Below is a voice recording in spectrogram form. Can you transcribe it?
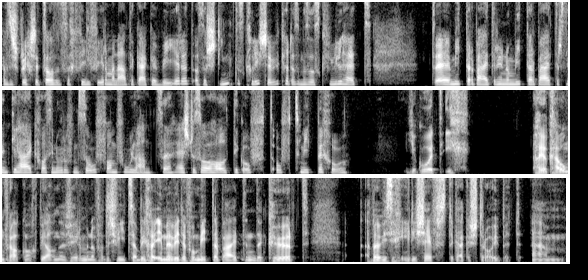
Also du sprichst jetzt auch, dass sich viele Firmen auch dagegen wehren. Also stimmt das Klischee wirklich, dass man so das Gefühl hat, die äh, Mitarbeiterinnen und Mitarbeiter sind die quasi nur auf dem Sofa am Faulenzen. Hast du so eine Haltung oft, oft mitbekommen? Ja gut, ich habe ja keine Umfrage gemacht bei allen Firmen von der Schweiz, aber ich habe immer wieder von Mitarbeitenden gehört, eben, wie sich ihre Chefs dagegen sträuben. Ähm,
